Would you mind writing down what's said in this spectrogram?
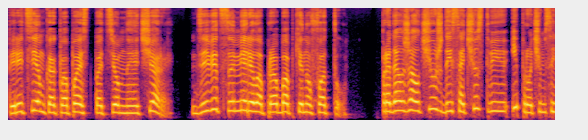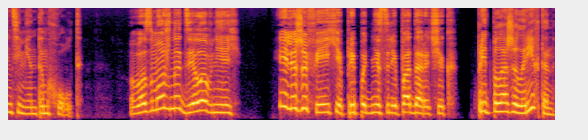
Перед тем, как попасть под темные чары, девица мерила прабабкину фату. Продолжал чуждый сочувствию и прочим сантиментам Холт. Возможно, дело в ней. Или же фейхи преподнесли подарочек. Предположил Рихтон,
